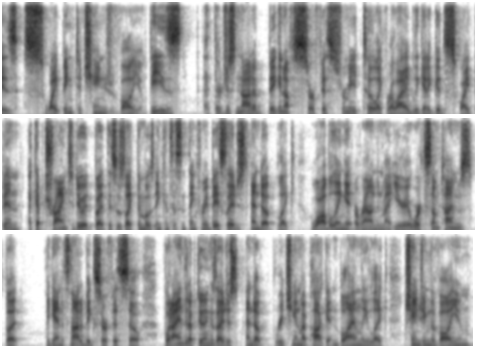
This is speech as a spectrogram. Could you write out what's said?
is swiping to change volume. These they're just not a big enough surface for me to like reliably get a good swipe in. I kept trying to do it, but this was like the most inconsistent thing for me. Basically, I just end up like wobbling it around in my ear. It works sometimes, but again, it's not a big surface. So what I ended up doing is I just end up reaching in my pocket and blindly like changing the volume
